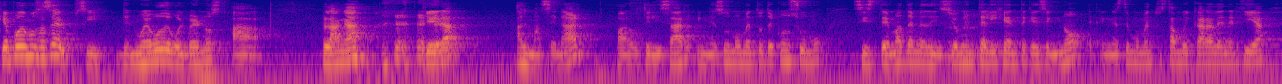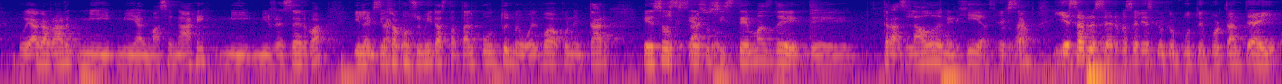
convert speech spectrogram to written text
¿qué podemos hacer? Sí, de nuevo devolvernos a plan A, que era almacenar para utilizar en esos momentos de consumo sistemas de medición inteligente que dicen, no, en este momento está muy cara la energía, voy a agarrar mi, mi almacenaje, mi, mi, reserva y la empiezo a consumir hasta tal punto y me vuelvo a conectar esos, esos sistemas de, de, traslado de energías. Exacto. Y esas reservas, Elías, creo que un punto importante ahí,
